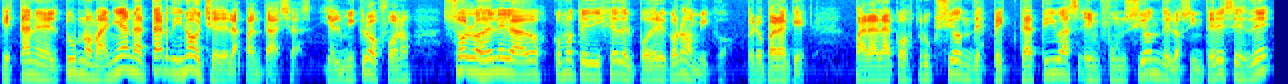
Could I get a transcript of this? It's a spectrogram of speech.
que están en el turno mañana, tarde y noche de las pantallas y el micrófono son los delegados, como te dije, del poder económico. ¿Pero para qué? Para la construcción de expectativas en función de los intereses de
